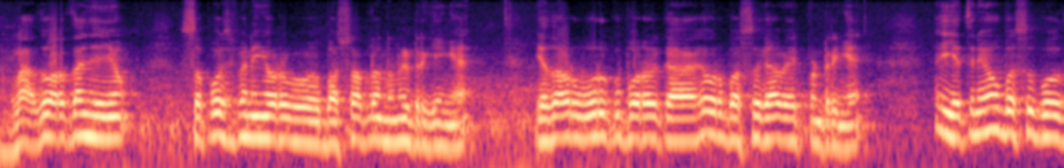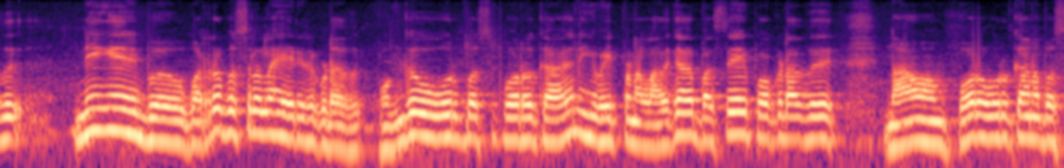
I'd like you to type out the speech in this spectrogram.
அதனால் அது வரத்தான் செய்யும். சப்போஸ் இப்போ நீங்கள் ஒரு பஸ் ஸ்டாப்பில் நின்றுட்டு இருக்கீங்க ஏதோ ஒரு ஊருக்கு போகிறதுக்காக ஒரு பஸ்ஸுக்காக வெயிட் பண்ணுறீங்க எத்தனையோ பஸ்ஸு போகுது. நீங்கள் இப்போ வர்ற பஸ்ஸிலலாம் ஏறிடக்கூடாது. உங்கள் ஊர் பஸ் போகிறதுக்காக நீங்கள் வெயிட் பண்ணலாம். அதுக்காக பஸ்ஸே போகக்கூடாது. நான் போகிற ஊருக்கான பஸ்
